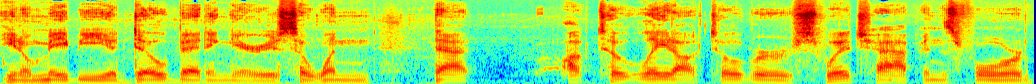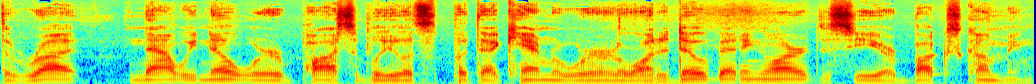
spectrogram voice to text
you know, maybe a doe bedding area. So when that October, late October switch happens for the rut, now we know where possibly let's put that camera where a lot of doe bedding are to see our bucks coming.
